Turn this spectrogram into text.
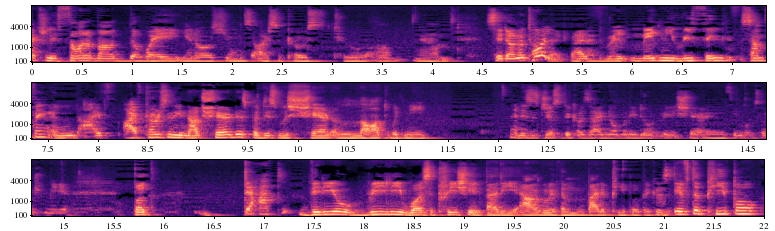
actually thought about the way you know humans are supposed to um, you know sit on a toilet right? It made me rethink something. And i've i've personally not shared this but this was shared a lot with me. And this is just because i normally don't really share anything on social media. But that video really was appreciated by the algorithm by the people because if the people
